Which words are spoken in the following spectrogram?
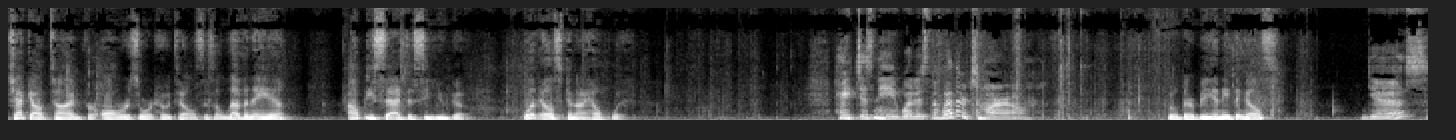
Checkout time for all resort hotels is 11 a.m. I'll be sad to see you go. What else can I help with? Hey, Disney, what is the weather tomorrow? Will there be anything else? Yes.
